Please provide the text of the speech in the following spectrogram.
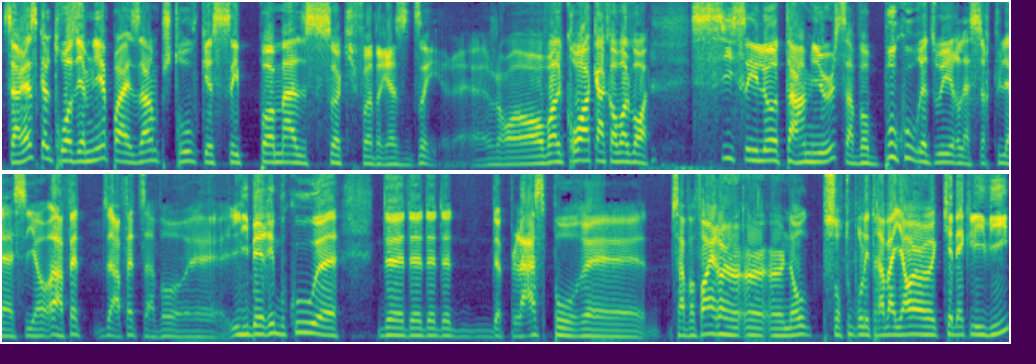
Ça reste que le troisième lien, par exemple, je trouve que c'est pas mal ça qu'il faudrait se dire. Euh, genre, on va le croire quand on va le voir. Si c'est là, tant mieux. Ça va beaucoup réduire la circulation. Ah, En fait, en fait ça va euh, libérer beaucoup euh, de, de, de, de, place pour... ça va faire un- un autre, surtout pour les travailleurs Québec-Lévis.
